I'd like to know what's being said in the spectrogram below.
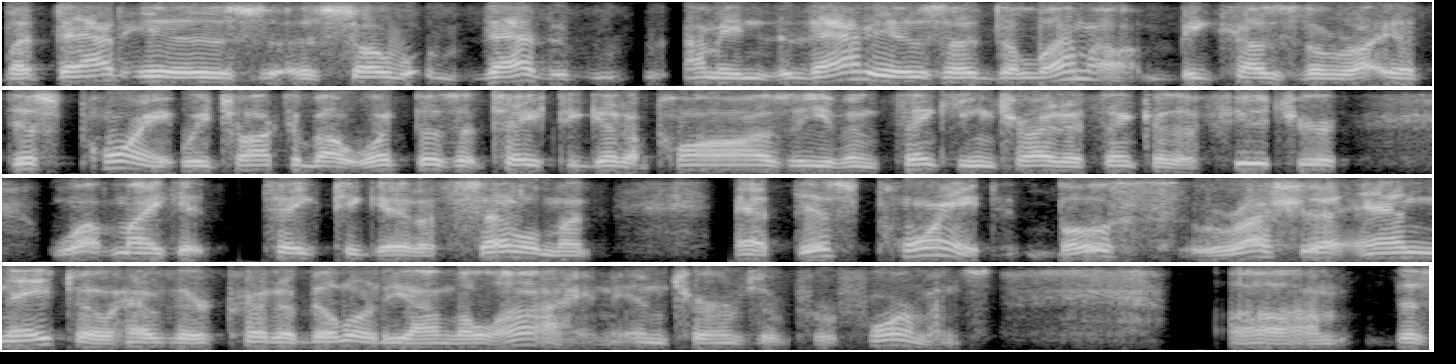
But that is so that I mean that is a dilemma because the at this point we talked about what does it take to get a pause, even thinking, try to think of the future. What might it take to get a settlement? At this point, both Russia and NATO have their credibility on the line in terms of performance. Um, this,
